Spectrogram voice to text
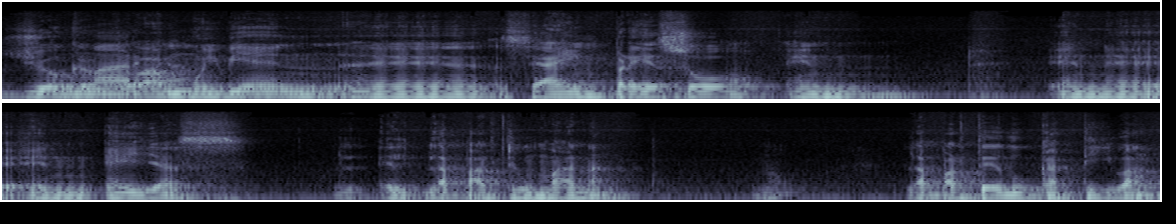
Yo creo que va muy bien. Eh, se ha impreso en, en, eh, ellas la parte humana, ¿no? la parte educativa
